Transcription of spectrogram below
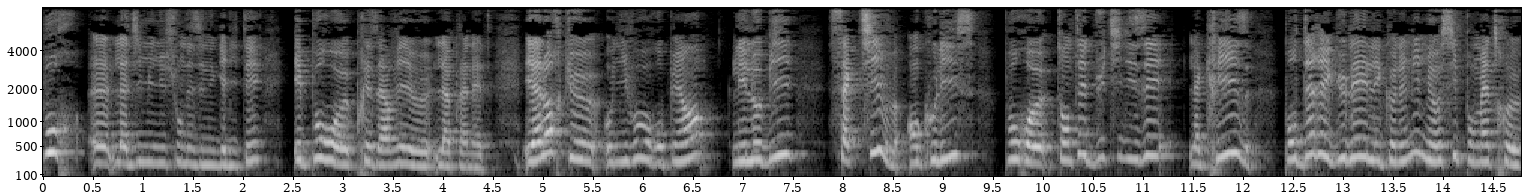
pour euh, la diminution des inégalités et pour euh, préserver la planète. Et alors que au niveau européen, les lobbies s'activent en coulisses pour tenter d'utiliser la crise pour déréguler l'économie, mais aussi pour mettre euh,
